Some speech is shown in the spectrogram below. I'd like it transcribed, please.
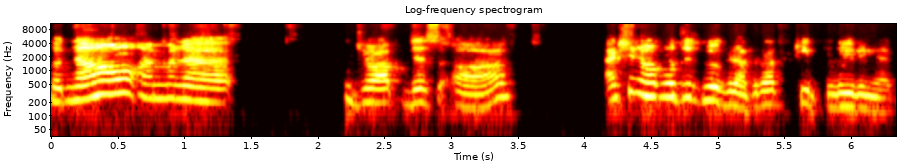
So now I'm gonna drop this off. Actually, no, we'll just move it up. We don't have to keep deleting it.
